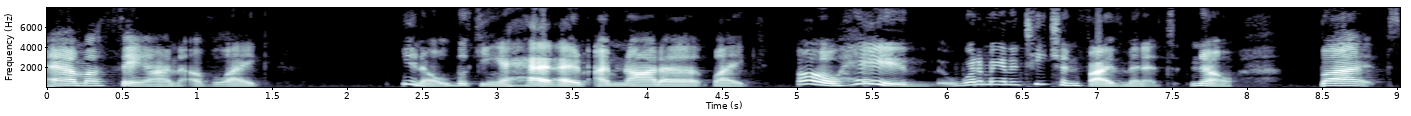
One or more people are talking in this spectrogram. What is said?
am a fan of like, you know, looking ahead. I, I'm not a like, oh, hey, what am I going to teach in five minutes? No, but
